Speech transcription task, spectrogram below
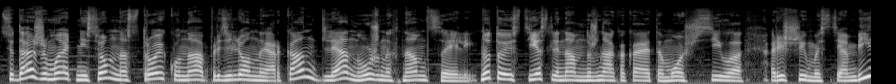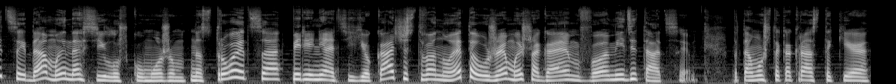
Сюда же мы отнесем настройку на определенный аркан для нужных нам целей. Ну, то есть, если нам нужна какая-то мощь, сила, решимость и амбиции, да, мы на силушку можем настроиться, перенять ее качество, но это уже мы шагаем в медитации. Потому что как раз-таки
